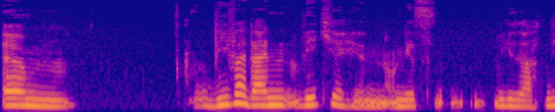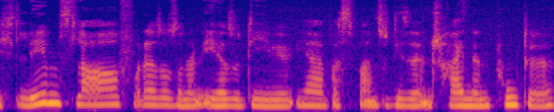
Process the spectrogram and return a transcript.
Ähm, wie war dein Weg hierhin? Und jetzt, wie gesagt, nicht Lebenslauf oder so, sondern eher so die, ja, was waren so diese entscheidenden Punkte,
